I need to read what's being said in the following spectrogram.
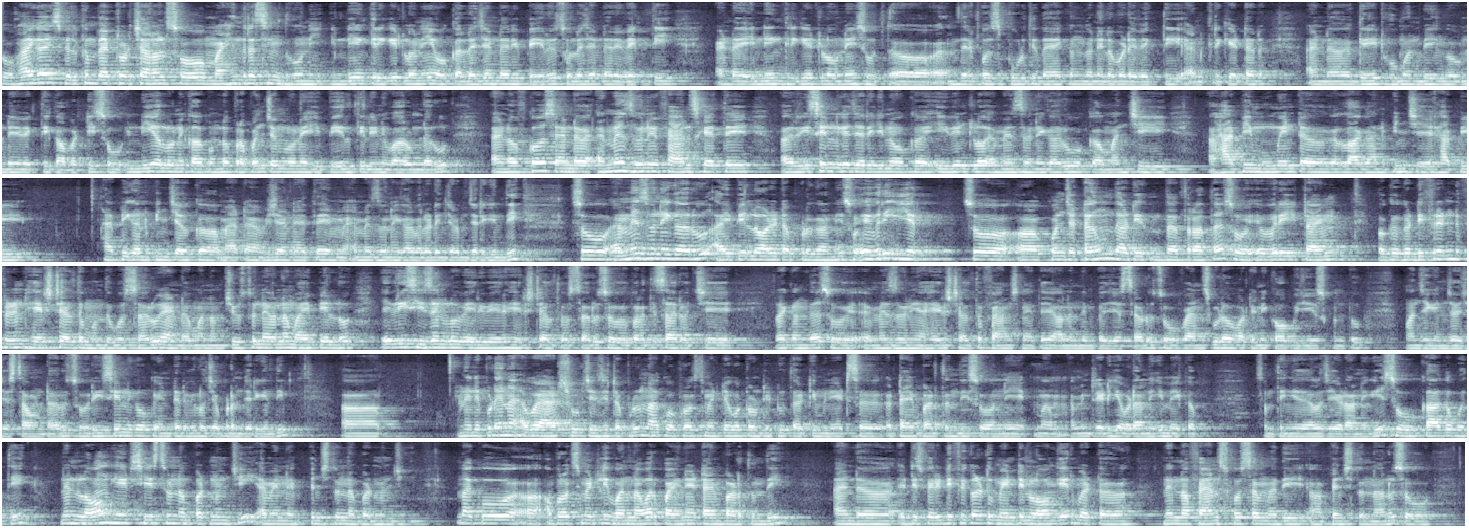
So hi guys welcome back to our channel so Mahendra Singh Dhoni Indian క్రికెట్లోనే ఒక legendary పేరు so legendary వ్యక్తి and Indian క్రికెట్లోనే so అందరికీ స్ఫూర్తిదాయకంగా నిలబడే వ్యక్తి and cricketer and great human being ఉండే వ్యక్తి కాబట్టి సో ఇండియాలోనే కాకుండా ప్రపంచంలోనే ఈ పేరు తెలియని వారు ఉండరు. And of course and MS Dhoni ఫ్యాన్స్కి అయితే uh, రీసెంట్గా జరిగిన ఒక ఈవెంట్లో ఎంఎస్ ధోని గారు ఒక మంచి uh, హ్యాపీ మూమెంట్ uh, లాగా అనిపించే హ్యాపీ హ్యాపీగా అనిపించే ఒక మ్యాట విషయాన్ని అయితే ఎంఎస్ ధోని గారు వెల్లడించడం జరిగింది. సో ఎంఎస్ ధోని గారు ఐపీఎల్లో ఆడేటప్పుడు కానీ సో ఎవ్రీ ఇయర్ సో కొంచెం టర్మ్ దాటి దాని తర్వాత సో ఎవ్రీ టైం ఒక్కొక్క డిఫరెంట్ డిఫరెంట్ హెయిర్ స్టైల్తో ముందుకు వస్తారు. అండ్ మనం చూస్తూనే ఉన్నాం ఐపీఎల్లో ఎవ్రీ సీజన్లో వేరు వేరు హెయిర్ స్టైల్తో వస్తారు. సో ప్రతిసారి వచ్చే రకంగా సో ఎంఎస్ ధోని ఆ హెయిర్ స్టైల్తో ఫ్యాన్స్ని అయితే ఆనందింపజేస్తాడు. సో ఫ్యాన్స్ కూడా వాటిని కాపీ చేసుకుంటూ మంచిగా ఎంజాయ్ చేస్తూ ఉంటారు. సో రీసెంట్గా ఒక ఇంటర్వ్యూలో చెప్పడం జరిగింది. నేను ఎప్పుడైనా ఒక యాడ్ షూట్ చేసేటప్పుడు నాకు అప్రాక్సిమేట్లీ ఒక twenty to thirty minutes time పడుతుంది. సో అన్ని ఐ మీన్ రెడీ అవ్వడానికి మేకప్ సంథింగ్ అలా చేయడానికి. సో కాకపోతే నేను లాంగ్ హెయిర్స్ చేస్తున్నప్పటి నుంచి ఐ మీన్ పెంచుతున్నప్పటి నుంచి నాకు అప్రాక్సిమేట్లీ వన్ అవర్ పైనే టైం పడుతుంది. And it is very difficult to maintain long hair but నేను నా ఫ్యాన్స్ కోసం అది పెంచుతున్నాను. సో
